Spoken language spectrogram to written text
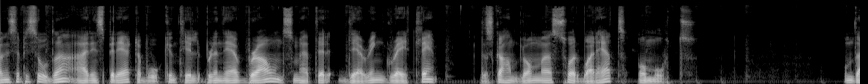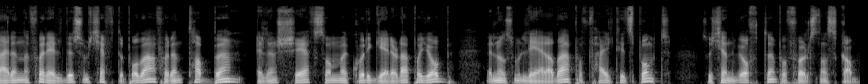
Dagens episode er inspirert av boken til Brené Brown som heter Daring Greatly. Det skal handle om sårbarhet og mot. Om det er en forelder som kjefter på deg for en tabbe, eller en sjef som korrigerer deg på jobb, eller noen som ler av deg på feil tidspunkt, så kjenner vi ofte på følelsen av skam.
